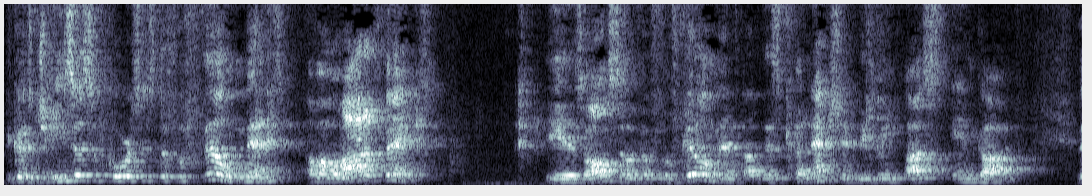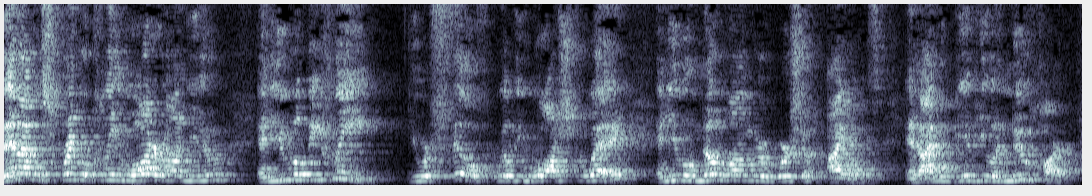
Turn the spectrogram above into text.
Because Jesus, of course, is the fulfillment of a lot of things. He is also the fulfillment of this connection between us and God. Then I will sprinkle clean water on you, and you will be clean. Your filth will be washed away, and you will no longer worship idols. And I will give you a new heart,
